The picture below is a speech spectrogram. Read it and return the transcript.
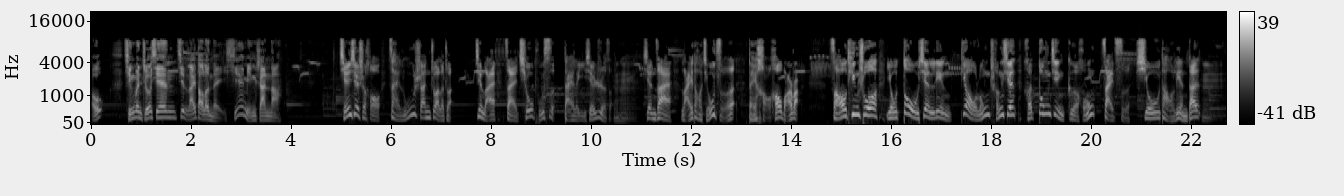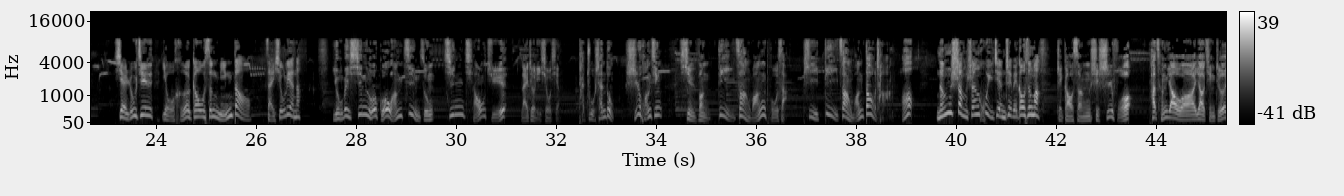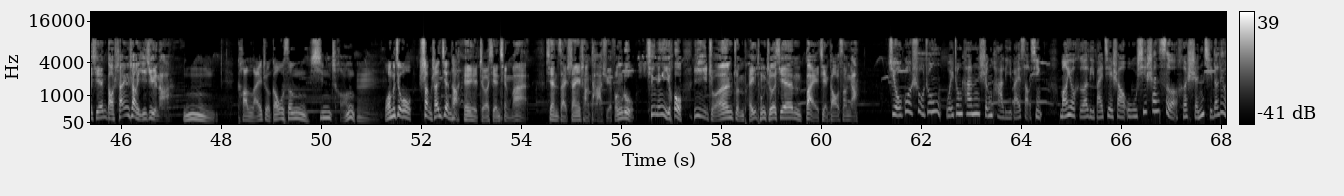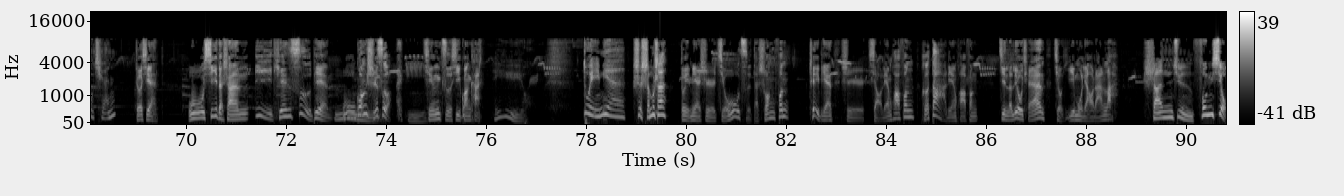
哦，请问谪仙近来到了哪些名山呢？前些时候在庐山转了转，近来在秋浦寺待了一些日子。嗯，现在来到九子，得好好玩玩。早听说有窦县令吊龙成仙和东晋葛洪在此修道炼丹。嗯，现如今有何高僧明道在修炼呢？有位新罗国王晋宗金乔觉来这里修行，他住山洞，食黄经，信奉地藏王菩萨，辟地藏王道场。哦，能上山会见这位高僧吗？这高僧是师佛，他曾要我要请谪仙到山上一聚呢。嗯，看来这高僧心诚。嗯，我们就上山见他。嘿，谪仙请慢。现在山上大雪封路，清明以后一准准陪同谪仙拜见高僧啊。酒过数盅，韦中堪生怕李白扫兴，忙又和李白介绍五溪山色和神奇的六泉。谪仙，五溪的山一天四变，五光十色。哎，请仔细观看。哎呦，对面是什么山？对面是九子的双峰。这边是小莲花峰和大莲花峰，进了六泉就一目了然了。山峻峰秀，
